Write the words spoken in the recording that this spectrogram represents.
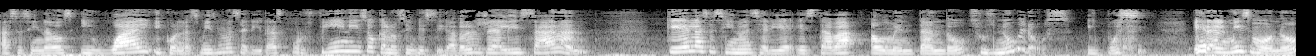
asesinados igual y con las mismas heridas, por fin hizo que los investigadores realizaran que el asesino en serie estaba aumentando sus números. Y pues era el mismo, ¿no?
